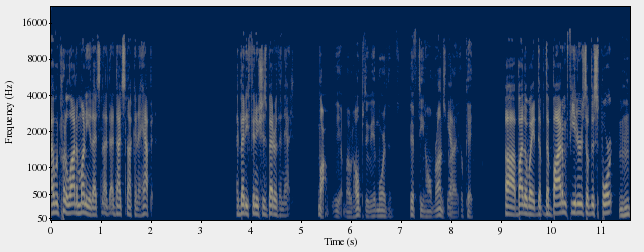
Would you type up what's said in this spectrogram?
I would put a lot of money. That's not that's not going to happen. I bet he finishes better than that. well, yeah, I would hope to hit more than 15 home runs. But Yeah. I, okay, Uh, by the way, the, the bottom feeders of the sport, Mhm.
